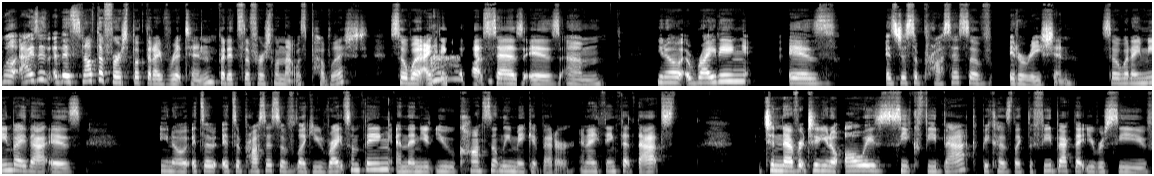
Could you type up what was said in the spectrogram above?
well Isaac, it's not the first book that i've written but it's the first one that was published so what i think Ah, that that says is um you know writing is is just a process of iteration. So what i mean by that is you know it's a it's a process of like you write something and then you you constantly make it better. And i think that that's to never to you know always seek feedback because like the feedback that you receive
